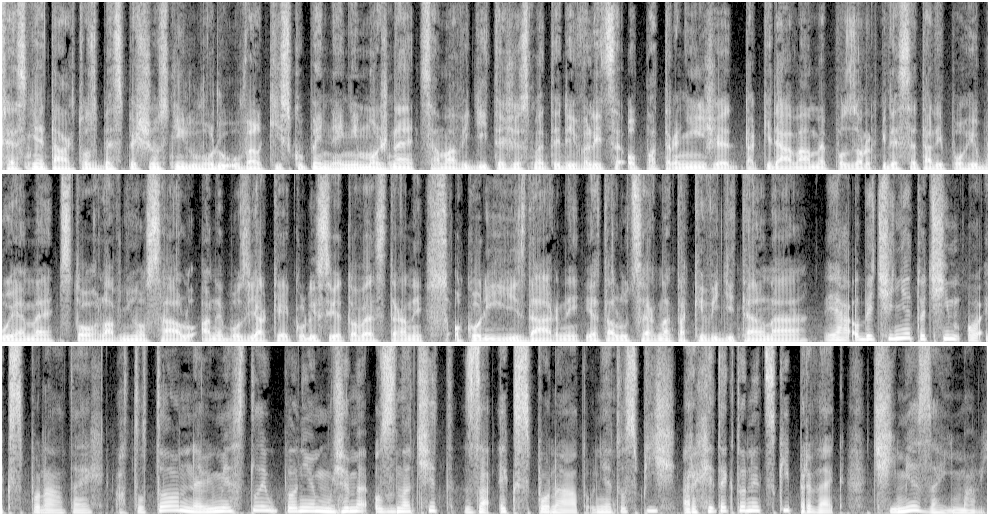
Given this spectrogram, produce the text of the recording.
Přesně tak, to z bezpečnostních důvodů u velkých skupin není možné. Sama vidíte, že jsme tedy velice opatrní, že taky dáváme pozor, kde se tady pohybujeme z toho hlavního sálu, anebo z jakékoliv světové strany z okolí jízdárny. Je ta lucerna taky viditelná? Já obyčejně točím o exponátech a toto nevím, jestli úplně můžeme označit za exponát. On je to spíš architektonický prvek. Čím je zajímavý?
